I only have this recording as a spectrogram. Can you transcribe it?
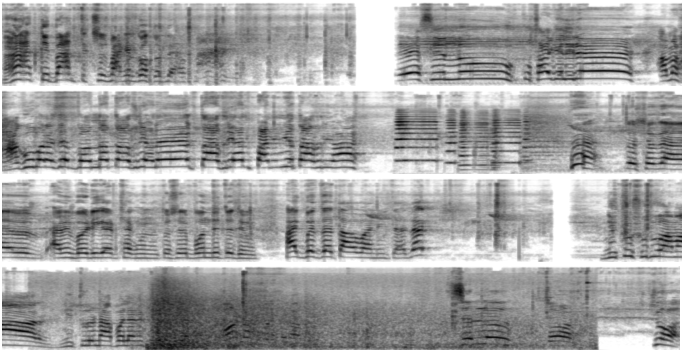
হ্যাঁ তুই বাঘ দেখছিস বাঘের দেখ এ সিল্লু কোথায় গেলি রে? আমার হাগু বাড়াইছে বন্ধ তাড়াতাড়ি অনেক তাড়াতাড়ি আন পানি নিয়ে তাড়াতাড়ি আয়। হ্যাঁ, তোর সাথে আমি বডিগার্ড থাকব না তোর সাথে বন্দিত্ব দিব। একবার যা তাও বানিয়ে দেখ। নিতু শুধু আমার নিতুরে না পেলে আমি চল চল।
